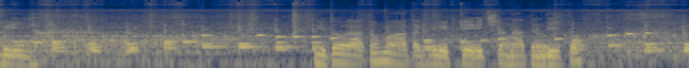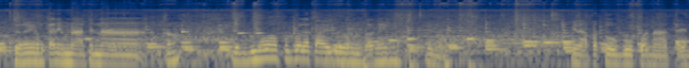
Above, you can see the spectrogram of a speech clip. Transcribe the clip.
veil. Dito wala to, mga tag 50 lang natin dito. Ito na yung tanim natin na ito. Then gumawa pa pala tayo doon ng tanim. Yun o. Pinapatubo pa natin.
